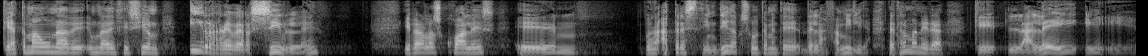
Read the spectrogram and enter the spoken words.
que ha tomado una, una, decisión irreversible y para los cuales em, ha prescindido absolutamente de la familia. De tal manera que la ley y,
